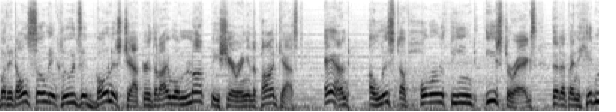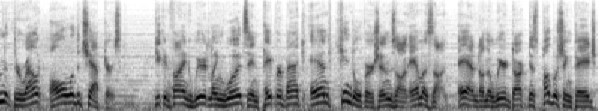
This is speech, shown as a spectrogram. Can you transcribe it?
but it also includes a bonus chapter that I will not be sharing in the podcast, and a list of horror-themed Easter eggs that have been hidden throughout all of the chapters – you can find Weirdling Woods in paperback and Kindle versions on Amazon and on the Weird Darkness publishing page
